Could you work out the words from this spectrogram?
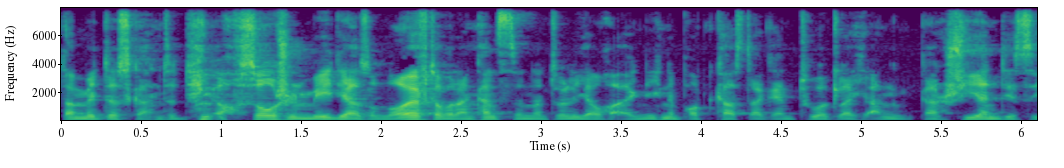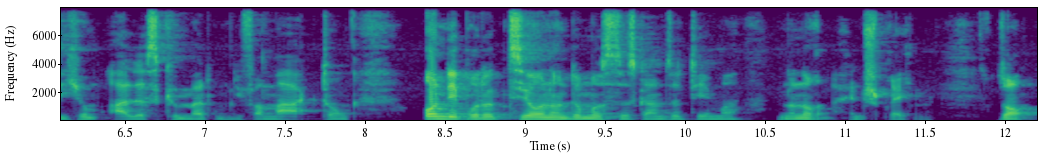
damit das ganze Ding auf Social Media so läuft. Aber dann kannst du natürlich auch eigentlich eine Podcast-Agentur gleich engagieren, die sich um alles kümmert, um die Vermarktung und die Produktion und du musst das ganze Thema nur noch einsprechen. So,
